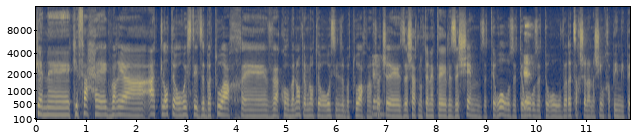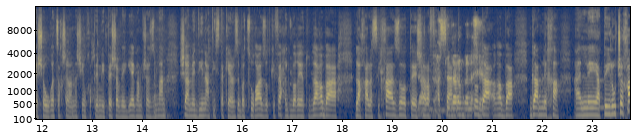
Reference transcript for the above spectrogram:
כן, אה, כיפח אה, גבריה, את לא טרוריסטית, זה בטוח, אה, והקורבנות הם לא טרוריסטים, זה בטוח, ואני חושבת כן. שזה שאת נותנת לזה שם, זה טרור, זה טרור, כן. זה טרור, ורצח של אנשים חפים מפשע הוא רצח של אנשים חפים מפשע, והגיע גם שהזמן שהמדינה תסתכל על זה בצורה הזאת. כיפח גבריה, תודה רבה לך על השיחה הזאת, שרף חסן. תודה רבה לכם. תודה רבה גם לך על הפעילות שלך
